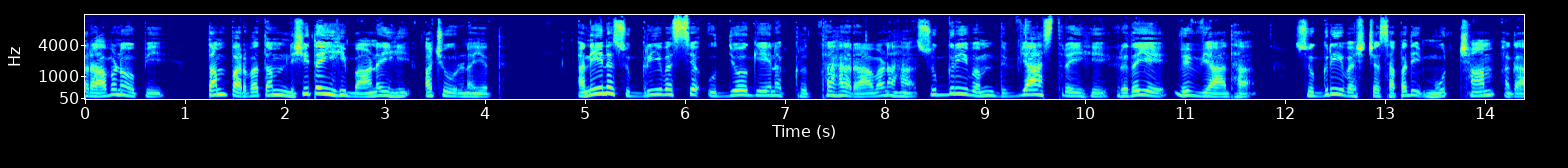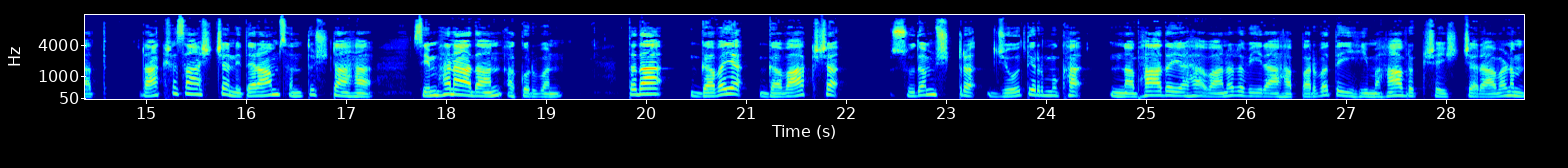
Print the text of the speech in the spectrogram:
रावणोऽपि तम् पर्वतम् निशितैः बाणैः अचूर्णयत्। अनेन सुग्रीवस्य उद्योगेन क्रुद्धः रावणः सुग्रीवम् दिव्यास्त्रैः हृदये विव्याध सुग्रीवश्च सपदि मूर्च्छाम् अगात्। राक्षसाश्च नितराम् सन्तुष्टाः सिंहनादान् अकुर्वन्। तदा गवय गवाक्ष सुदंष्ट्र ज्योतिर्मुख नभादयः वानरवीराः पर्वतैः महावृक्षैश्च रावणम्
